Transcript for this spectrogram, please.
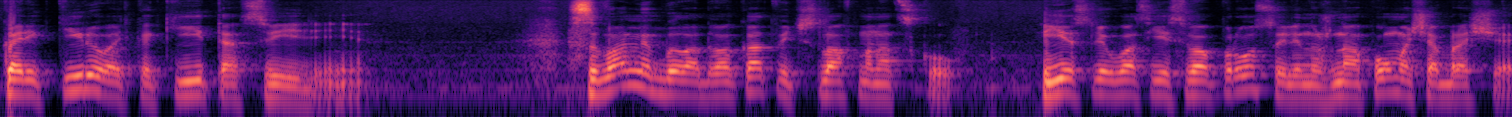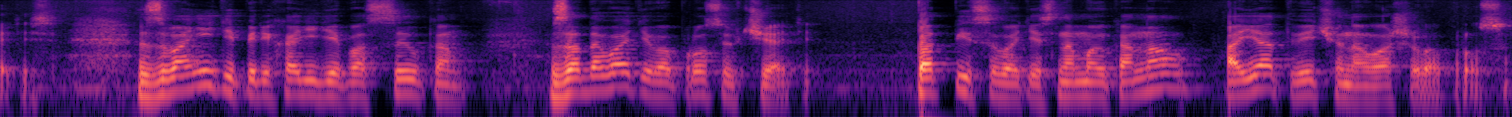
корректировать какие-то сведения. С вами был адвокат Вячеслав Манацков. Если у вас есть вопросы или нужна помощь, обращайтесь. Звоните, переходите по ссылкам, задавайте вопросы в чате. Подписывайтесь на мой канал, а я отвечу на ваши вопросы.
